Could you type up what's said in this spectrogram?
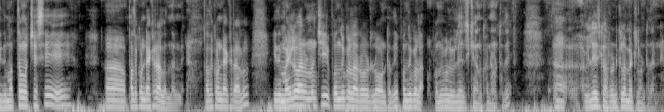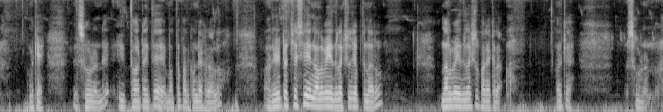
ఇది మొత్తం వచ్చేసి పదకొండు ఎకరాలు ఉందండి. పదకొండు ఎకరాలు. ఇది మైలవారం నుంచి పొందుగుల రోడ్లో ఉంటుంది. పొందుగుల పొందుగుల విలేజ్కి అనుకుని ఉంటుంది. విలేజ్కి రెండు కిలోమీటర్లు ఉంటుందండి. ఓకే. చూడండి ఈ తోట అయితే మొత్తం పదకొండు ఎకరాలు. రేట్ వచ్చేసి నలభై ఐదు లక్షలు చెప్తున్నారు. నలభై ఐదు లక్షలు పర్ ఎకరా. ఓకే. చూడండి.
